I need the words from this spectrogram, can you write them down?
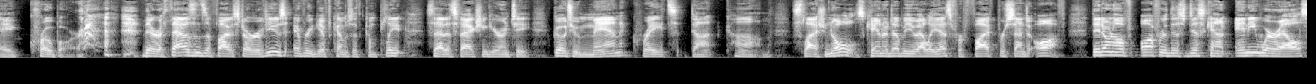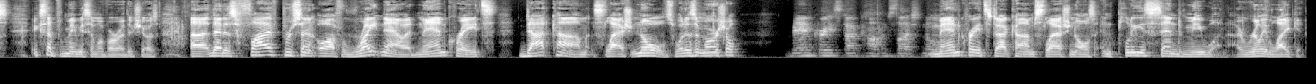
a crowbar. there are thousands of five star reviews. Every gift comes with complete satisfaction guarantee. Go to mancrates.com slash Knowles, K N O W L E S, for 5% off. They don't off- offer this discount anywhere else, except for maybe some of our other shows. Uh, that is 5% off right now at mancrates.com slash Knowles. What is it, Marshall? mancrates.com slash Knowles. mancrates.com slash Knowles, and please send me one. I really like it.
